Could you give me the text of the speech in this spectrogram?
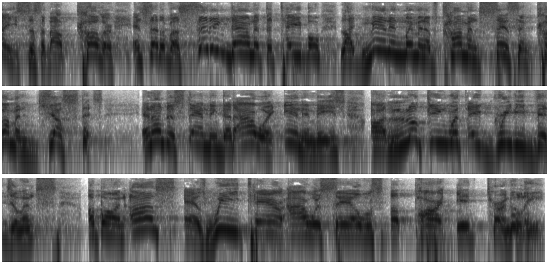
race. It's about color. Instead of us sitting down at the table like men and women of common sense and common justice and understanding that our enemies are looking with a greedy vigilance upon us as we tear ourselves apart eternally.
